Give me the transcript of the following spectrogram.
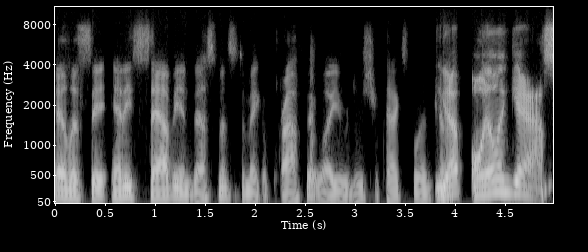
And let's see, any savvy investments to make a profit while you reduce your taxable income? yep, oil and gas.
